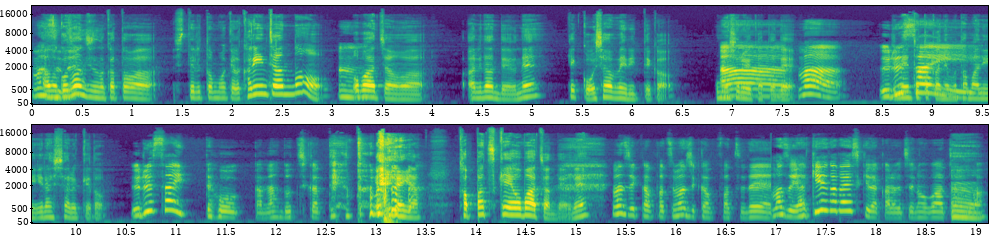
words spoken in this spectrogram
ね。あのご存知の方は知ってると思うけどかりんちゃんのうん。おばあちゃんはあれなんだよね、結構おしゃべりっていうか面白い方で。まあうるさい。かにもたまにいらっしゃるけど。うるさいって方かなどっちかって言ったら。いやいや活発系おばあちゃんだよね。マジ活発マジ活発で。まず野球が大好きだからうちのおばあちゃんは、うん。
